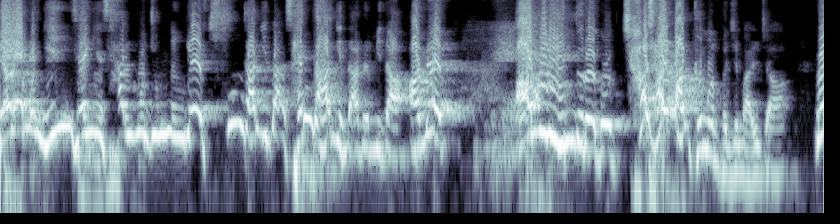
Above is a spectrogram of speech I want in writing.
여러분 인생이 살고 죽는 게 순간이다 생각하기 나름이다. 아멘. 아무리 힘들어도 자살만큼은 하지 말자. 왜?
